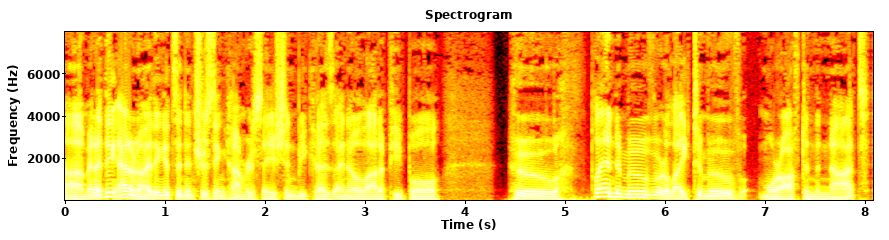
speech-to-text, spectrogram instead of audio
Um, and I think, I don't know, I think it's an interesting conversation because I know a lot of people who plan to move or like to move more often than not.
